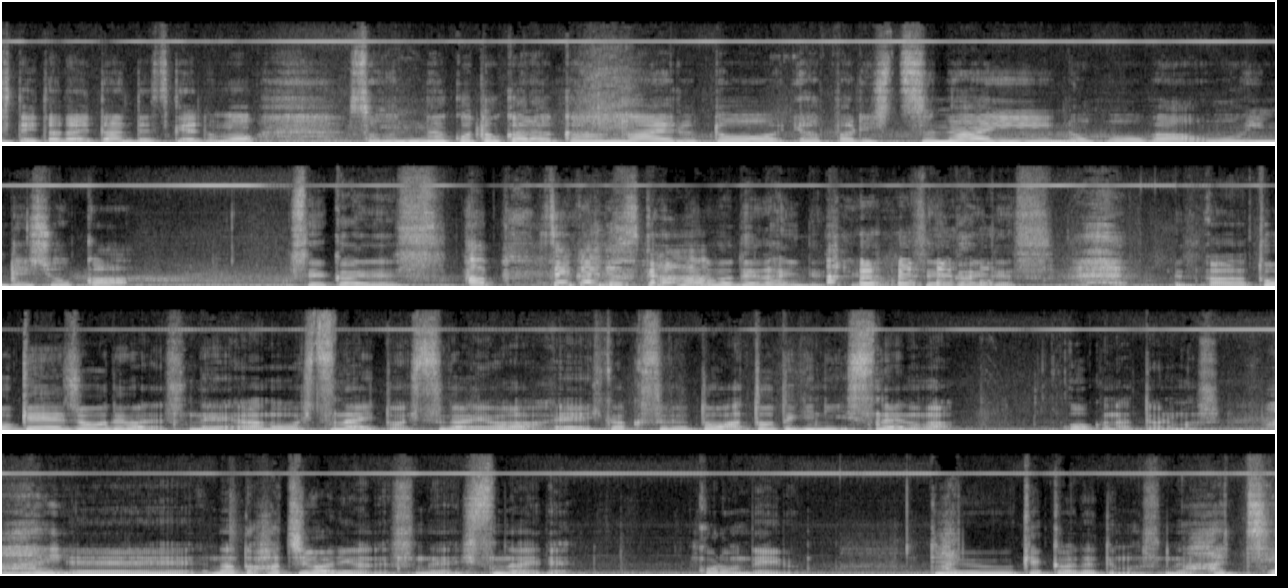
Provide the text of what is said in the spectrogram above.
していただいたんですけれどもそんなことから考えるとやっぱり室内の方が多いんでしょうか？正解です。あ正解ですか？何も出ないんですけど 正解です。あ統計上ではですねあの室内と室外は、えー、比較すると圧倒的に室内のが多くなっております、はい。えー、なんと8割がですね室内で転んでいる。っていう結果が出てますね。8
